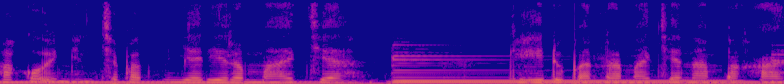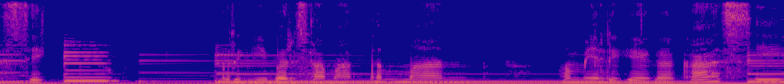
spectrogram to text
aku ingin cepat menjadi remaja. Kehidupan remaja nampak asik, pergi bersama teman, memiliki kekasih,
